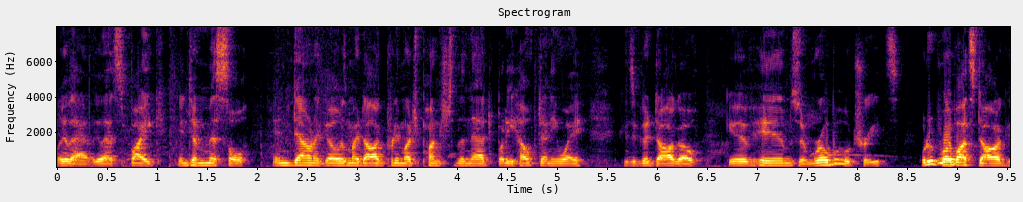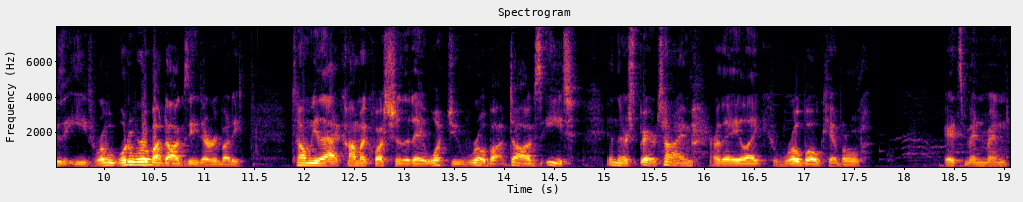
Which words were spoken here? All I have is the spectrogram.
Look at that. Look at that spike into missile. And down it goes. My dog pretty much punched the net, but he helped anyway. He's a good doggo. Give him some robo treats. What do robots dogs eat? What do robot dogs eat, everybody? Tell me that common question of the day. What do robot dogs eat in their spare time? Are they like robo kibbled? It's Min Min.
